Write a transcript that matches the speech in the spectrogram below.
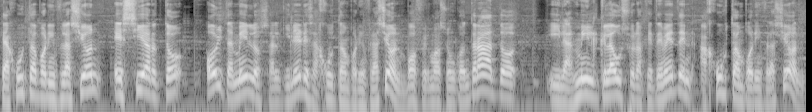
te ajusta por inflación, es cierto. Hoy también los alquileres ajustan por inflación. Vos firmás un contrato y las mil cláusulas que te meten ajustan por inflación.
